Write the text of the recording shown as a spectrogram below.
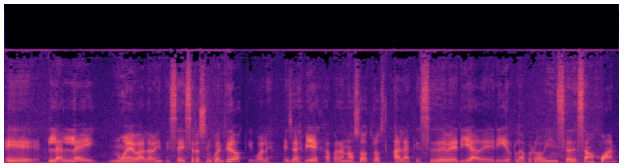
eh, la ley nueva, la 26052, que igual es, ella es vieja para nosotros, a la que se debería adherir la provincia de San Juan,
